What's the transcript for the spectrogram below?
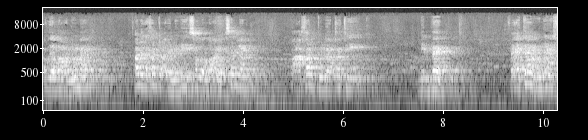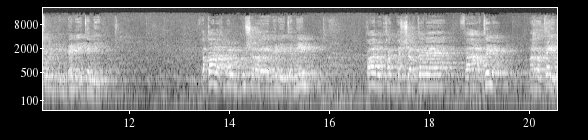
رضي الله عنهما قال دخلت على النبي صلى الله عليه وسلم وعقلت ناقتي بالباب فأتاه ناس من بني تميم. فقال أخبار البشرى يا بني تميم قالوا قد بشرتنا فأعطنا. مرتين.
